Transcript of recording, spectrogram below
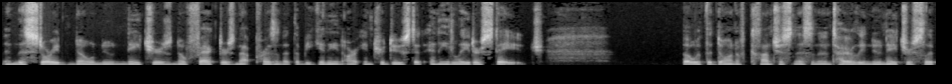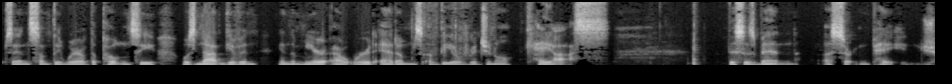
In this story, no new natures, no factors not present at the beginning are introduced at any later stage. But with the dawn of consciousness, an entirely new nature slips in, something whereof the potency was not given in the mere outward atoms of the original chaos. This has been a certain page.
